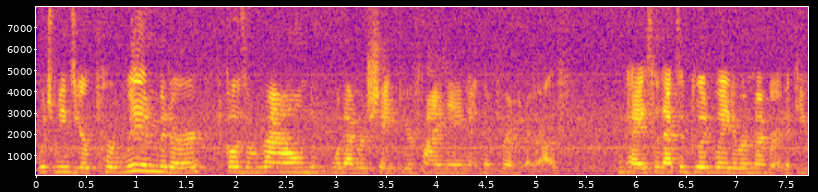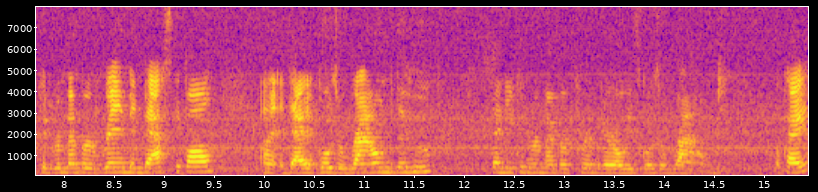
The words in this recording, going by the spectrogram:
which means your perimeter goes around whatever shape you're finding the perimeter of. Okay, so that's a good way to remember it. If you could remember rim in basketball, uh, that it goes around the hoop, then you can remember perimeter always goes around. Okay?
